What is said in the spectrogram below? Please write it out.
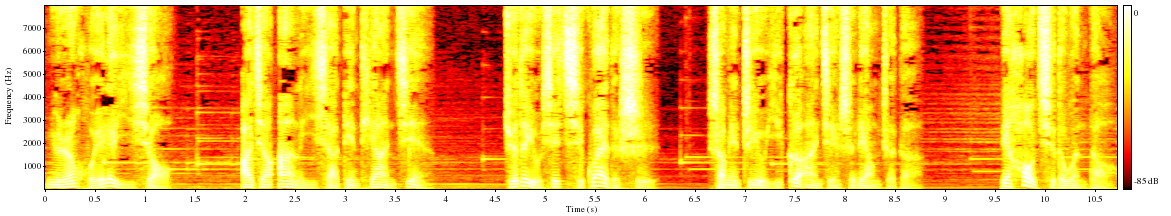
女人回了一笑。阿江按了一下电梯按键，觉得有些奇怪的是，上面只有一个按键是亮着的，便好奇的问道：“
